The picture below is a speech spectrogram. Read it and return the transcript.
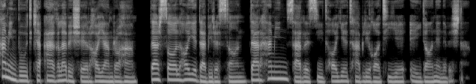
همین بود که اغلب شعرهایم را هم در سالهای دبیرستان در همین سررسیدهای تبلیغاتی ایدانه نوشتم.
